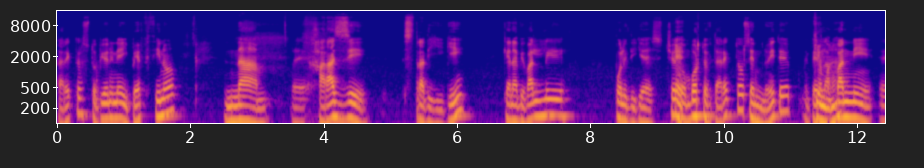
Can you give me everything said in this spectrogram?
Directors το οποίο είναι υπεύθυνο να ε, χαράζει στρατηγική και να επιβάλλει πολιτικές. Και Ε. το Board of Directors εννοείται, περιλαμβάνει ε,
